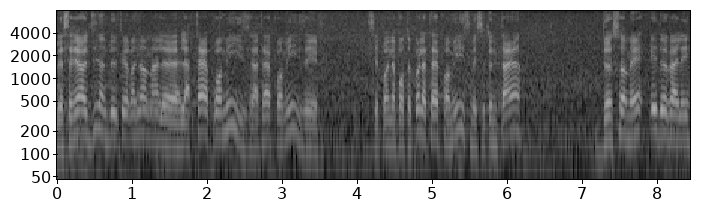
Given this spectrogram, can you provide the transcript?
Le Seigneur dit dans le Deutéronome, hein, le- la terre promise, la terre promise, et c'est pas n'importe quoi la terre promise, mais c'est une terre de sommets et de vallées.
